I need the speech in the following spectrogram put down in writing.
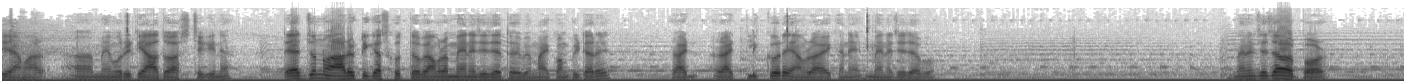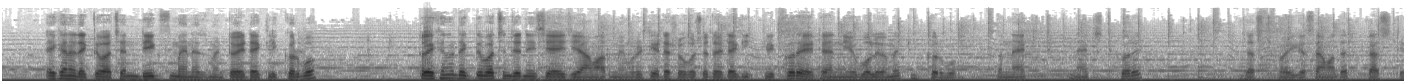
যে আমার মেমোরিটি আদৌ আসছে কিনা। তো এর জন্য আরও একটি কাজ করতে হবে, আমরা ম্যানেজে যেতে হবে। মাই কম্পিউটারে রাইট রাইট ক্লিক করে আমরা এখানে ম্যানেজে যাব। ম্যানেজে যাওয়ার পর এখানে দেখতে পাচ্ছেন ডিস্ক ম্যানেজমেন্ট, তো এটাই ক্লিক করব। তো এখানে দেখতে পাচ্ছেন যে নিচে এই যে আমার মেমোরিটি এটা শো করছে, তো এটা ক্লিক করে এটা নিয়ে ভলিউমে ক্লিক করব। তো নেক্সট নেক্সট করে জাস্ট হয়ে গেছে আমাদের কাজটি।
